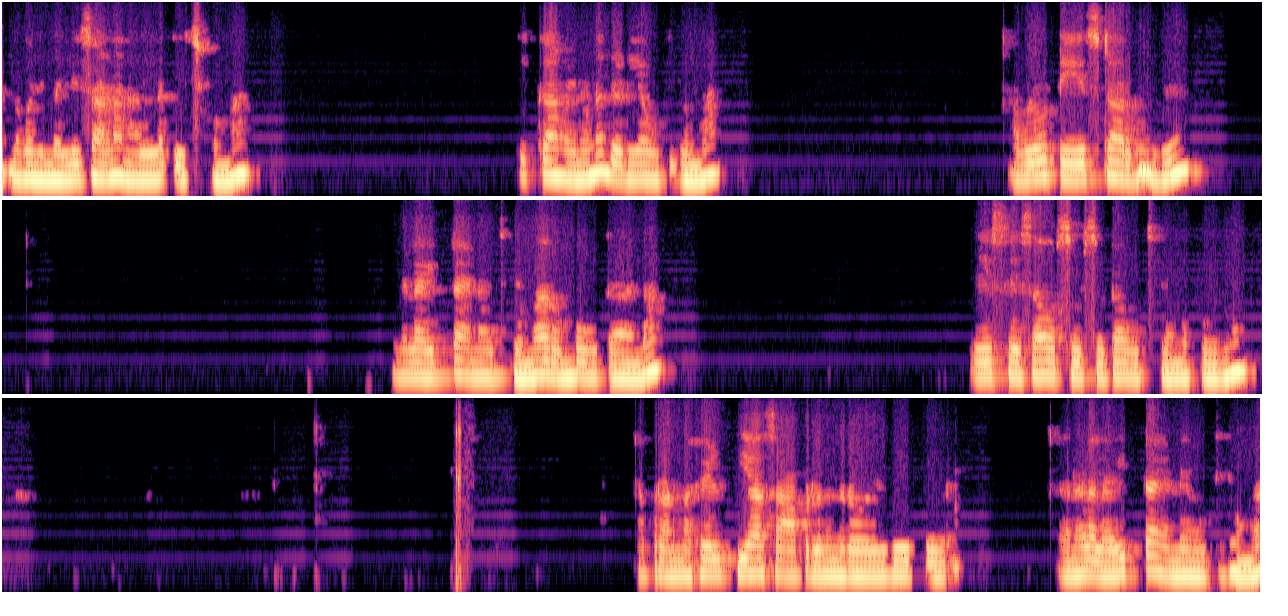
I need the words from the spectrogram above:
இன்னும் கொஞ்சம் மெல்லிசானா நல்லா தேய்ச்சிக்கோங்க. திக்கா வேணும்னா தடியாக ஊற்றிக்கோங்க அவ்வளோ டேஸ்ட்டாக இருக்கும் இது. இந்த லைட்டாக எண்ணெய் ஊற்றிக்கோங்க ரொம்ப ஊற்ற வேண்டாம். லேஸ் லேஸாக ஒரு சொட்டு சொட்டாக ஊற்றிக்கோங்க போதும் அப்புறம் நம்ம ஹெல்த்தியாக சாப்பிட்றதுங்கிற ஒரு இதே போயிடும். அதனால் லைட்டாக எண்ணெய் ஊற்றிக்கோங்க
